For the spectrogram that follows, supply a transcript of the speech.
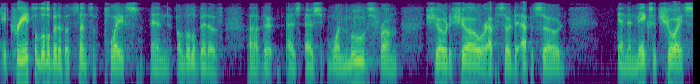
it creates a little bit of a sense of place and a little bit of uh, the, as as one moves from show to show or episode to episode, and then makes a choice.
